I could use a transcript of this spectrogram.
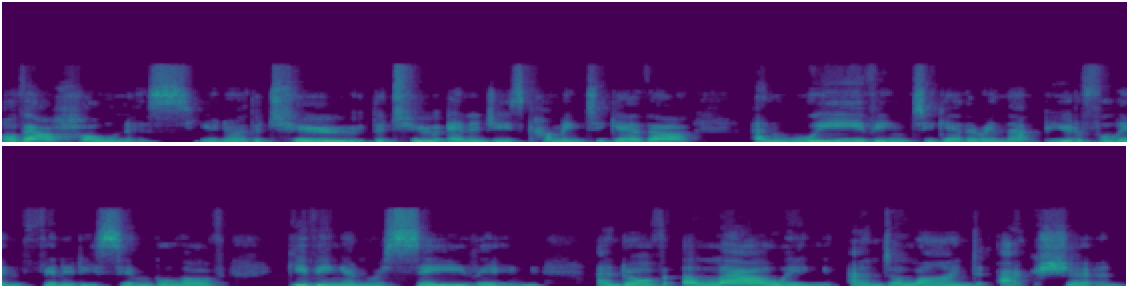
of our wholeness you know the two the two energies coming together and weaving together in that beautiful infinity symbol of giving and receiving and of allowing and aligned action.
